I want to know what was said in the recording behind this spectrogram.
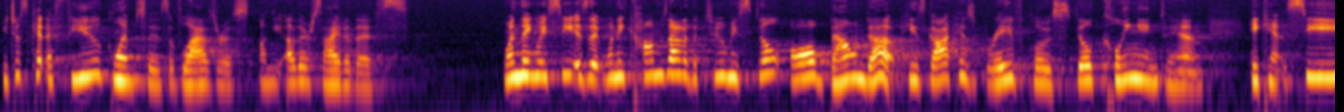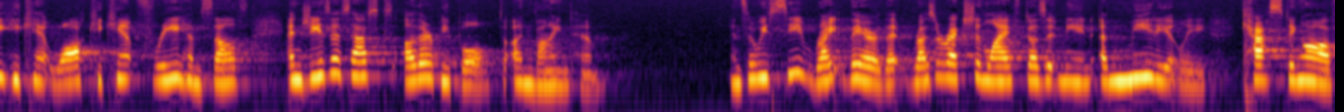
We just get a few glimpses of Lazarus on the other side of this. One thing we see is that when he comes out of the tomb, he's still all bound up. He's got his grave clothes still clinging to him. He can't see, he can't walk, he can't free himself. And Jesus asks other people to unbind him. And so we see right there that resurrection life doesn't mean immediately casting off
